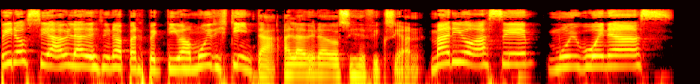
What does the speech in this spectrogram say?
pero se habla desde una perspectiva muy distinta a la de una dosis de ficción. Mario hace muy buenas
